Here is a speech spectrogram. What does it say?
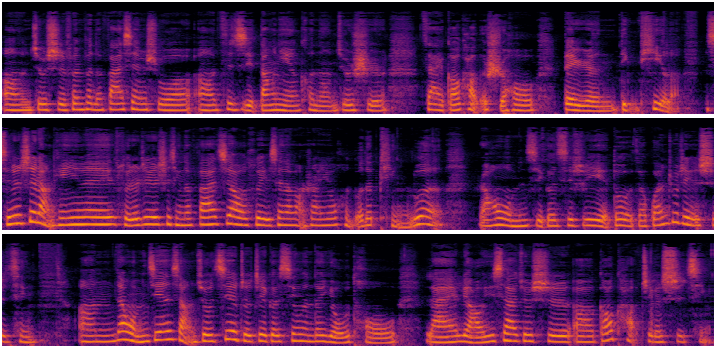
嗯，就是纷纷的发现说，呃，自己当年可能就是在高考的时候被人顶替了。其实这两天因为随着这个事情的发酵，所以现在网上也有很多的评论，然后我们几个其实也都有在关注这个事情，嗯，但我们今天想就借着这个新闻的由头来聊一下，就是呃高考这个事情。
